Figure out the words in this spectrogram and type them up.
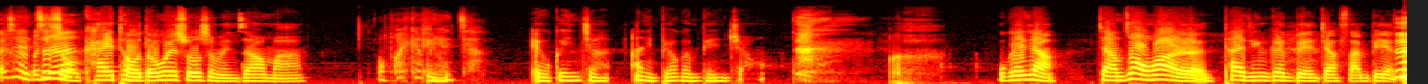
而且这种开头都会说什么，你知道吗？我不会跟别人讲。哎，我跟你讲啊，你不要跟别人讲。我跟你讲。讲这种话的人，他已经跟别人讲三遍了。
